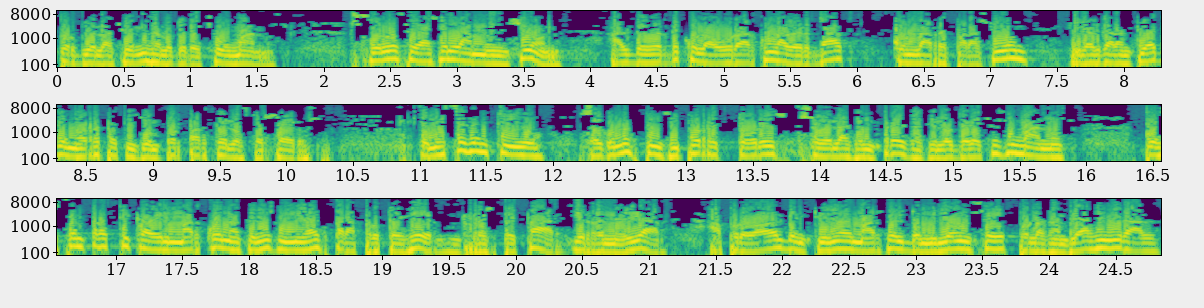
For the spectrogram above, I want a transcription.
por violaciones a los derechos humanos. Solo se hace la mención al deber de colaborar con la verdad, con la reparación y las garantías de no repetición por parte de los terceros. En este sentido, según los principios rectores sobre las empresas y los derechos humanos, puesta en práctica del marco de Naciones Unidas para proteger, respetar y remediar aprobado el 21 de marzo del 2011 por la Asamblea General,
